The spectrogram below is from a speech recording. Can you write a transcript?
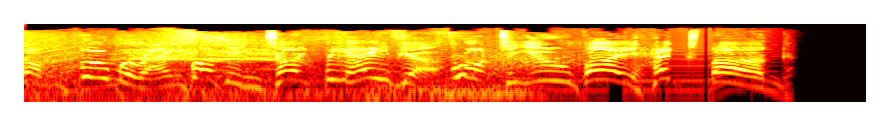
some boomerang bugging type behavior. Brought to you by Hexbug.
